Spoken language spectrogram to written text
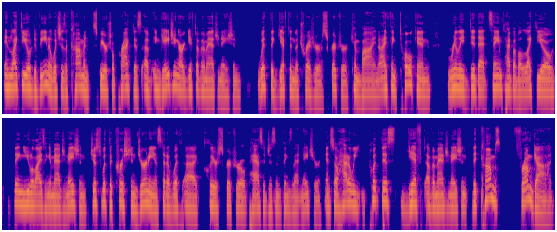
in like Lectio Divina, which is a common spiritual practice of engaging our gift of imagination with the gift and the treasure of scripture combined. And I think Tolkien really did that same type of a lectio thing utilizing imagination just with the Christian journey instead of with uh, clear scriptural passages and things of that nature. And so, how do we put this gift of imagination that comes from God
